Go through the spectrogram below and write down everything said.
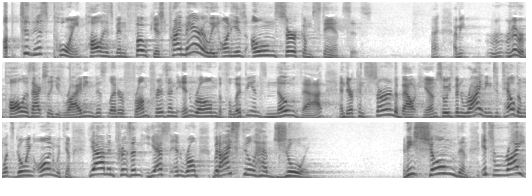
up to this point paul has been focused primarily on his own circumstances right? i mean remember, Paul is actually, he's writing this letter from prison in Rome. The Philippians know that, and they're concerned about him. So he's been writing to tell them what's going on with him. Yeah, I'm in prison. Yes, in Rome, but I still have joy. And he's shown them it's right,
